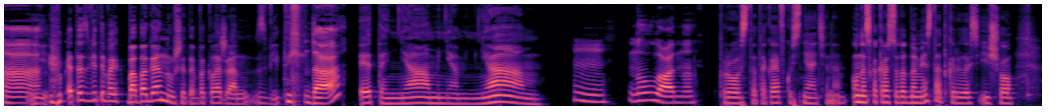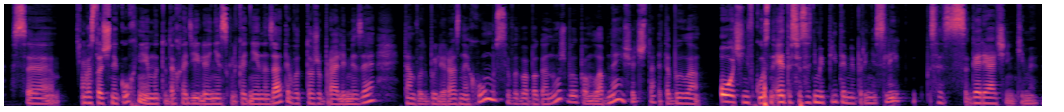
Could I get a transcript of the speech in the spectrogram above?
А. это сбитый бабагануш, это баклажан взбитый. Да? Это ням-ням-ням. Ну ладно. Просто такая вкуснятина. У нас как раз тут одно место открылось еще с восточной кухни, и мы туда ходили несколько дней назад, и вот тоже брали мезе, там вот были разные хумусы, вот бабагануш был, по-моему, лабне, еще что-то. Это было очень вкусно. И это все с этими питами принесли, с, с горяченькими.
